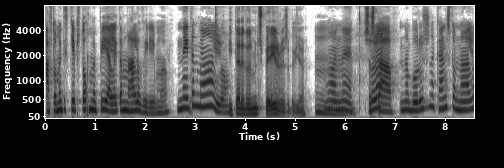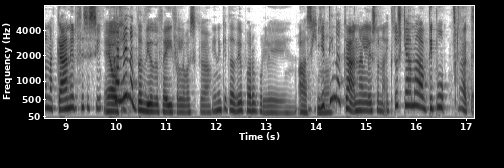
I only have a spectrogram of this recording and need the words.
Αυτό με τη σκέψη το έχουμε πει, αλλά ήταν με άλλο δίλημα. Ναι, ήταν με άλλο. Ήταν τότε με τους περίεργου, παιδιά. Α, ναι. Σωστά. Τώρα, να μπορούσες να κάνεις τον άλλο να κάνει ό,τι θες εσύ. Ε, όχι. Κανένα από τα δύο δεν θα ήθελα βασικά. Είναι και τα δύο πάρα πολύ άσχημα. Γιατί να, κα... να λες τον άλλο. Εκτός κι άμα τύπου Εντάξει.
